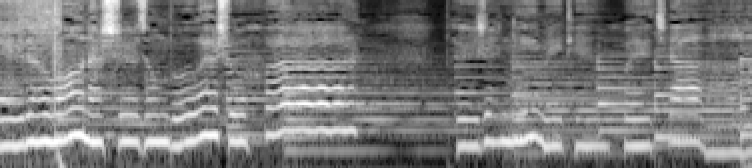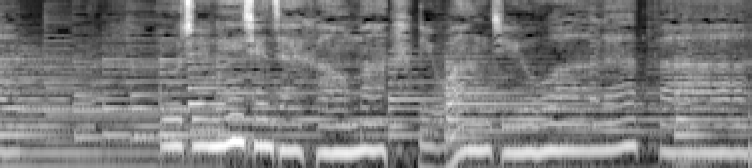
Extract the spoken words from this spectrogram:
记得我那时总不爱说话，陪着你每天回家。不知你现在好吗？你忘记我了吧？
